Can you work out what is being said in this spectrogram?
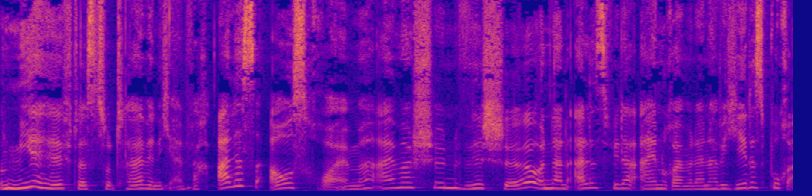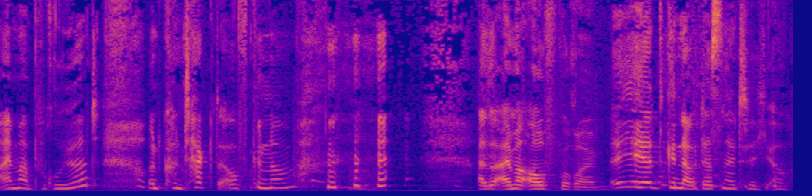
Und mir hilft das total, wenn ich einfach alles ausräume, einmal schön wische und dann alles wieder einräume. Dann habe ich jedes Buch einmal berührt und Kontakt aufgenommen. Also einmal aufgeräumt. Ja, genau, das natürlich auch.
